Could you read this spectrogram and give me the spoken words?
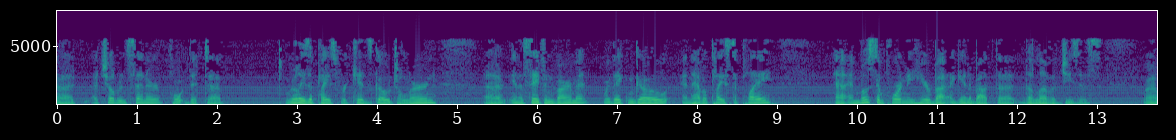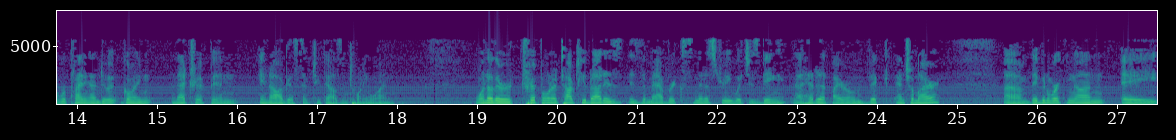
uh, a children's center for, that uh, really is a place where kids go to learn uh, in a safe environment where they can go and have a place to play. and most importantly, hear about again about the, the love of Jesus. Uh, we're planning on do, going on that trip in, in August of 2021. One other trip I want to talk to you about is, is the Mavericks Ministry, which is being uh, headed up by our own Vic Enchelmeyer. Um, they've been working on a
